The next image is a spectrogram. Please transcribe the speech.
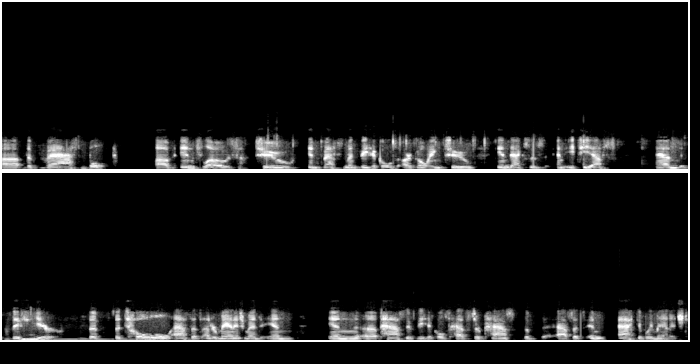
uh, the vast bulk of inflows to investment vehicles are going to indexes and ETFs. And this year, the, the total assets under management in in uh, passive vehicles has surpassed the assets in actively managed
